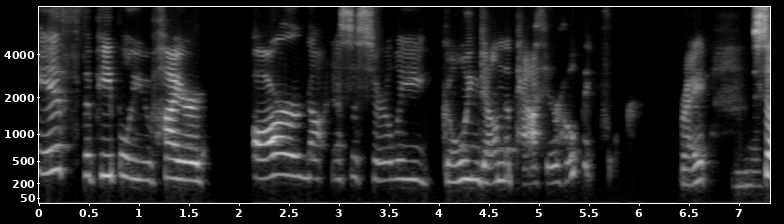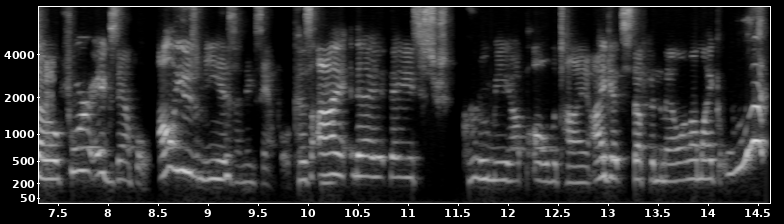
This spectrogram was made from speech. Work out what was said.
if the people you've hired are not necessarily going down the path you're hoping right? Mm-hmm. so for example i'll use me as an example because i they, they screw me up all the time. I get stuff in the mail and i'm like what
